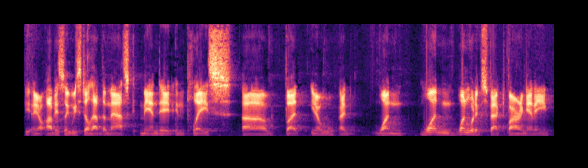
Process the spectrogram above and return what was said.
You know, obviously we still have the mask mandate in place, uh, but you know, I, one one one would expect, barring any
